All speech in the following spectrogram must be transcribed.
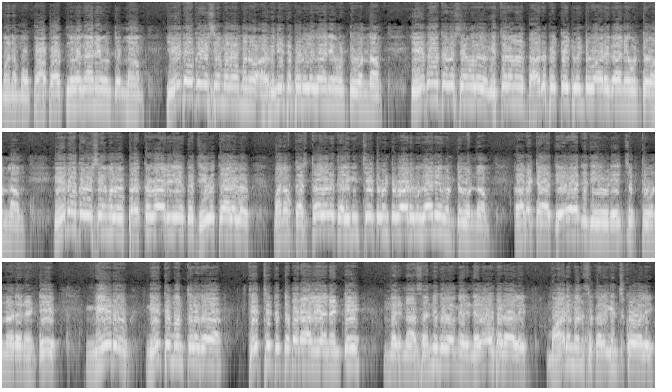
మనము పాపాత్ములుగానే ఉంటున్నాం. ఏదో ఒక విషయంలో మనం అవినీతి పరులుగానే ఉంటూ ఉన్నాం. ఏదో ఒక విషయంలో ఇతరులను బాధ పెట్టేటువంటి వారుగానే ఉంటూ ఉన్నాం. ఏదో ఒక విషయంలో ప్రక్కవారి యొక్క జీవితాలలో మనం కష్టాలను కలిగించేటువంటి వారుగానే ఉంటూ ఉన్నాం. కాబట్టి ఆ దేవాది దేవుడు ఏం చెప్తూ ఉన్నాడనంటే మీరు నీతిమంతులుగా తీర్చిదిద్దబడాలి అనంటే మరి నా సన్నిధిలో మీరు నిలవబడాలి. మారు మనసు కలిగించుకోవాలి.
